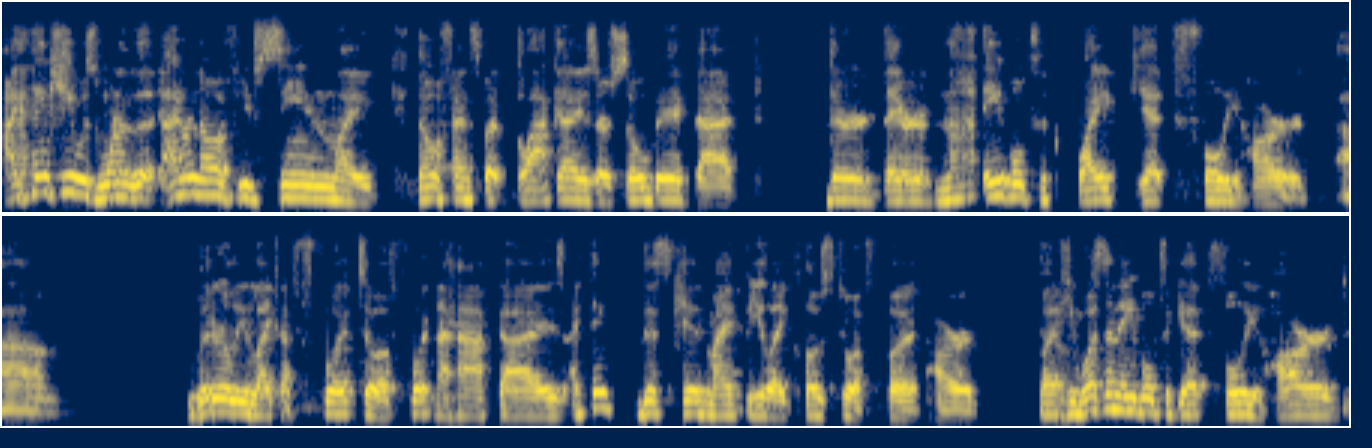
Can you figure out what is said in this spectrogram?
I think he was one of the. I don't know if you've seen like, no offense, but black guys are so big that they're they're not able to quite get fully hard. Um, literally like a foot to a foot and a half guys. I think this kid might be like close to a foot hard, but he wasn't able to get fully hard.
